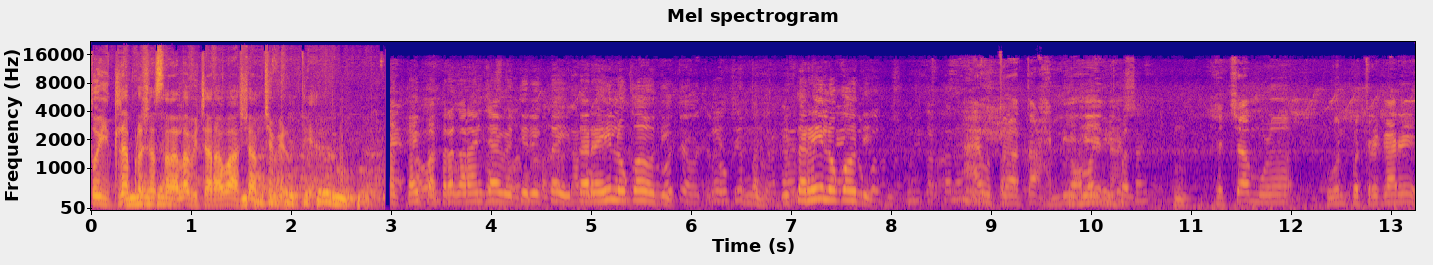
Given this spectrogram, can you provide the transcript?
तो इथल्या प्रशासनाला विचारावा अशी आमची विनंती आहे. काही पत्रकारांच्या व्यतिरिक्त इतरही लोक होती. इतरही लोक होती. काय होतं आता हल्ली ना, ह्याच्यामुळं कोण पत्रकार आहे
